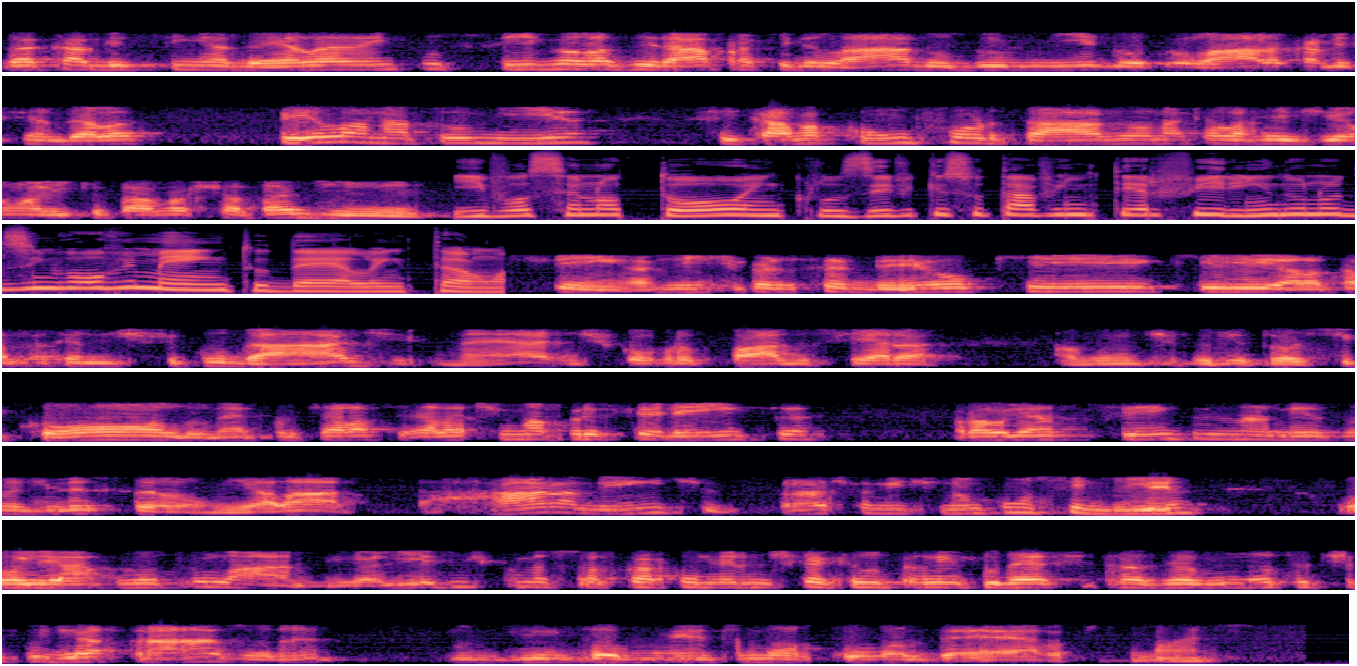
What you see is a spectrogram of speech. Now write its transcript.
da cabecinha dela, era impossível ela virar para aquele lado ou dormir do outro lado, a cabecinha dela, pela anatomia, ficava confortável naquela região ali que estava achatadinha. E você notou, inclusive, que isso estava interferindo no desenvolvimento dela, então? Sim, a gente percebeu que, que ela estava tendo dificuldade, né? A gente ficou preocupado se era algum tipo de torcicolo, né? Porque ela, ela tinha uma preferência para olhar sempre na mesma direção e ela raramente, praticamente não conseguia olhar para o outro lado. E ali a gente começou a ficar com medo de que aquilo também pudesse trazer algum outro tipo de atraso, né? No desenvolvimento motor dela, tudo mais.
